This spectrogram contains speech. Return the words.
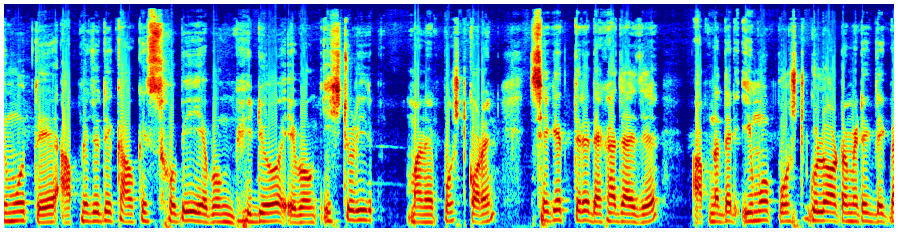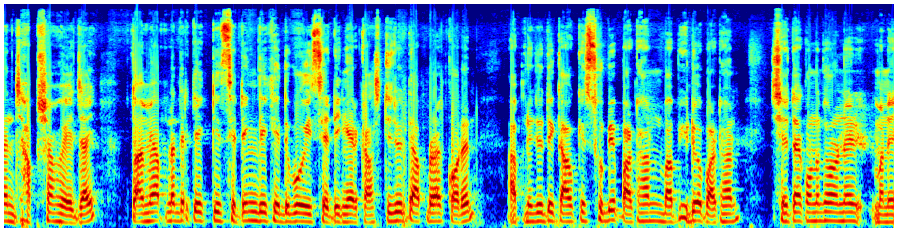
ইমোতে আপনি যদি কাউকে ছবি এবং ভিডিও এবং স্টোরি মানে পোস্ট করেন, সেক্ষেত্রে দেখা যায় যে আপনাদের ইমো পোস্টগুলো অটোমেটিক দেখবেন ঝাপসা হয়ে যায়। তো আমি আপনাদেরকে একটি সেটিং দেখিয়ে দেবো। এই সেটিংয়ের কাজটি যদি আপনারা করেন, আপনি যদি কাউকে ছবি পাঠান বা ভিডিও পাঠান, সেটা কোনো ধরনের মানে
